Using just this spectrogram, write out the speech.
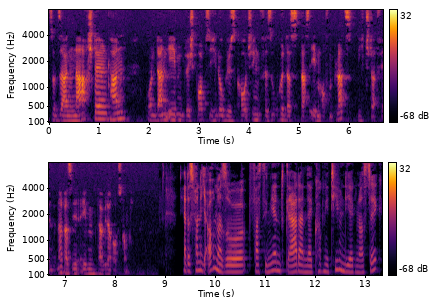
sozusagen nachstellen kann und dann eben durch sportpsychologisches Coaching versuche, dass das eben auf dem Platz nicht stattfindet, ne? dass ihr eben da wieder rauskommt. Ja, das fand ich auch immer so faszinierend, gerade an der kognitiven Diagnostik,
